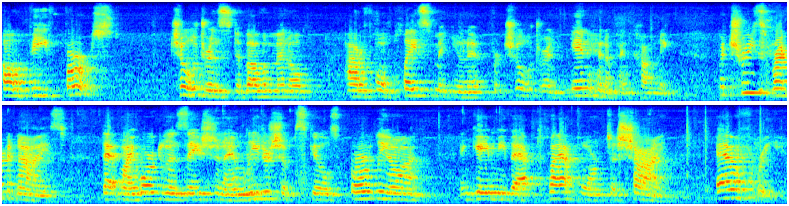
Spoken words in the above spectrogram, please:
of the first Children's Developmental Out-of-Home Placement Unit for children in Hennepin County. Patrice recognized that my organization and leadership skills early on and gave me that platform to shine. Every,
